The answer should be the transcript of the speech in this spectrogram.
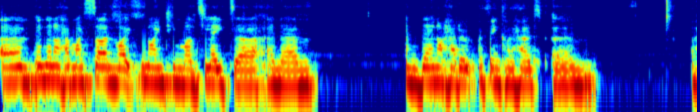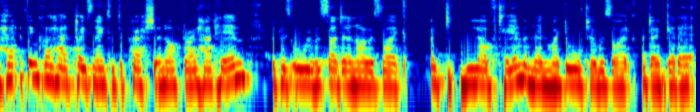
Um, and then I had my son like 19 months later, and um, and then I had a, I think I had, um, I had, I think I had postnatal depression after I had him because all of a sudden I was like, I loved him, and then my daughter was like, I don't get it,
